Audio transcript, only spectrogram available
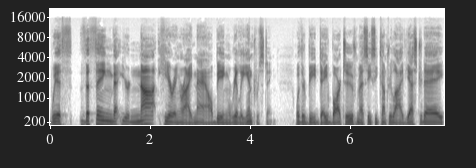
with the thing that you're not hearing right now being really interesting whether it be Dave Bartoo from SEC Country Live yesterday,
